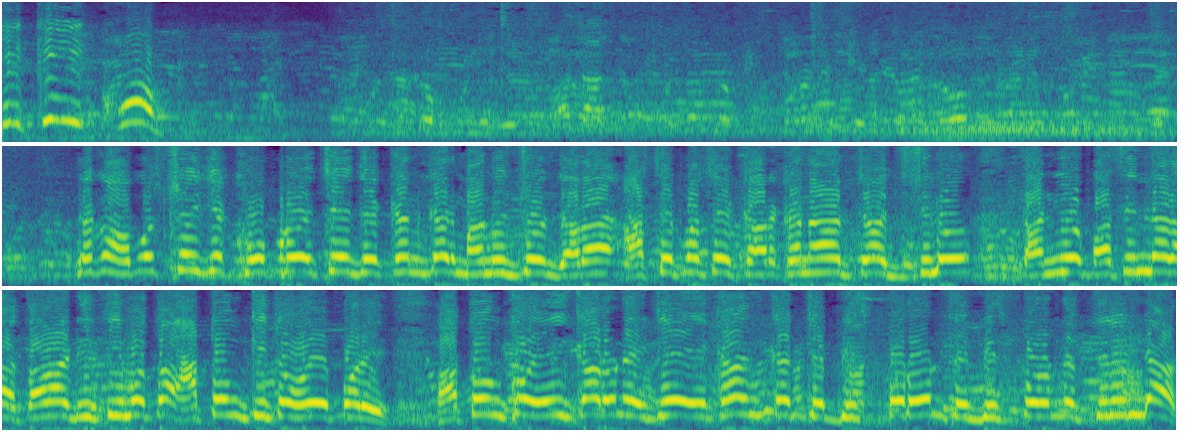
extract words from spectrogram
থেকে এই ক্ষোভ? প্রচন্ড হঠাৎ প্রচন্ড বিস্ফোরণের চেপে উঠল দেখো, অবশ্যই যে ক্ষোভ রয়েছে যেখানকার মানুষজন, যারা আশেপাশে কারখানা ছিল, স্থানীয় বাসিন্দারা, তারা রীতিমতো আতঙ্কিত হয়ে পড়ে। আতঙ্ক এই কারণে যে এখানকার যে বিস্ফোরণ, সেই বিস্ফোরণের সিলিন্ডার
